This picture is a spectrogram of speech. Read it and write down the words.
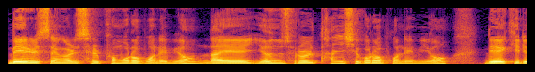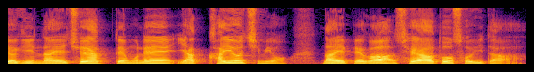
내 일생을 슬픔으로 보내며 나의 연수를 탄식으로 보내며 내 기력이 나의 죄악 때문에 약하여지며 나의 뼈가 쇠하도소이다.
